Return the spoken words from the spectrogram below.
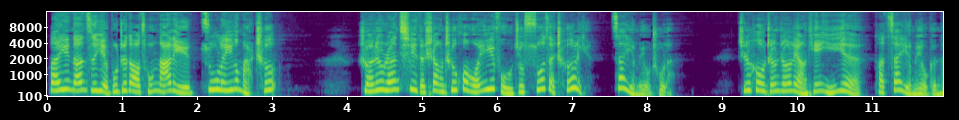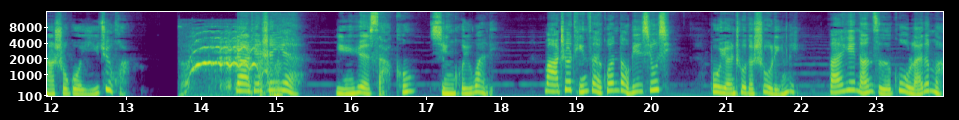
白衣男子也不知道从哪里租了一个马车。阮流然气得上车换完衣服就缩在车里，再也没有出来。之后整整两天一夜，他再也没有跟他说过一句话。第二天深夜，银月洒空，星辉万里，马车停在官道边休息。不远处的树林里，白衣男子雇来的马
